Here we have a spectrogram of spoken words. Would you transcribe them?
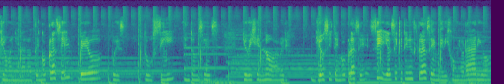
yo mañana no tengo clase, pero pues tú sí. Entonces yo dije, no, a ver, yo sí tengo clase. Sí, ya sé que tienes clase. Me dijo mi horario,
